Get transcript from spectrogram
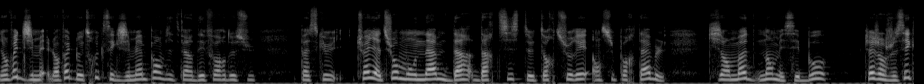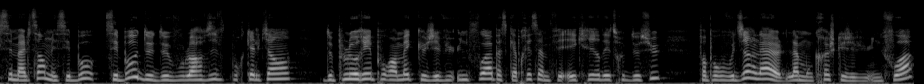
Et en fait, en fait, le truc, c'est que j'ai même pas envie de faire d'efforts dessus. Parce que, tu vois, il y a toujours mon âme d'artiste torturé, insupportable, qui est en mode, non, mais c'est beau. Tu vois, genre, je sais que c'est malsain, mais c'est beau. C'est beau de, de, vouloir vivre pour quelqu'un, de pleurer pour un mec que j'ai vu une fois, parce qu'après, ça me fait écrire des trucs dessus. Enfin, pour vous dire, là, là mon crush que j'ai vu une fois,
